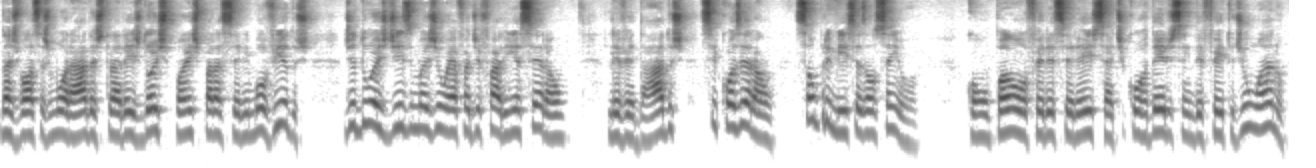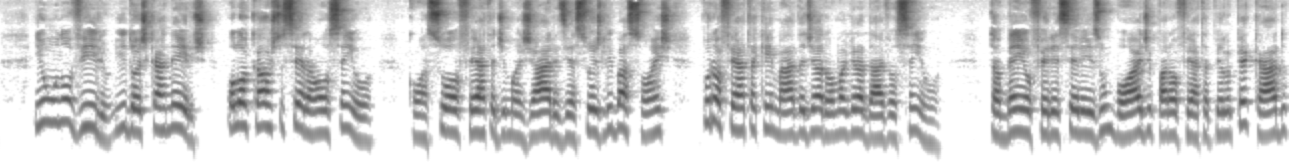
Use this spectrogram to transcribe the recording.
Das vossas moradas trareis dois pães para serem movidos, de duas dízimas de um efa de farinha serão, levedados se cozerão, são primícias ao Senhor. Com o pão oferecereis sete cordeiros sem defeito de um ano, e um novilho e dois carneiros, holocaustos serão ao Senhor, com a sua oferta de manjares e as suas libações, por oferta queimada de aroma agradável ao Senhor. Também oferecereis um bode para oferta pelo pecado,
